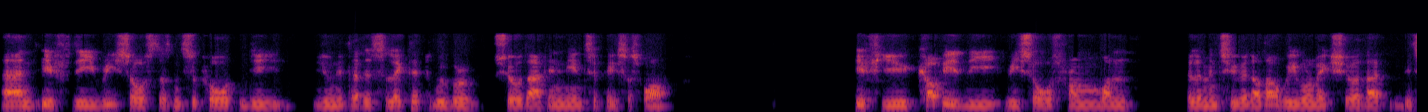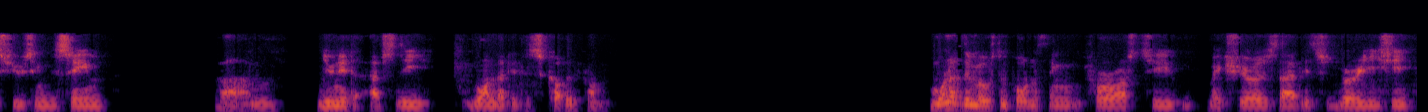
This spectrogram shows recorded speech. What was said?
And if the resource doesn't support the unit that is selected, we will show that in the interface as well. If you copy the resource from one element to another, we will make sure that it's using the same um, unit as the one that it is copied from. One of the most important thing for us to make sure is that it's very easy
